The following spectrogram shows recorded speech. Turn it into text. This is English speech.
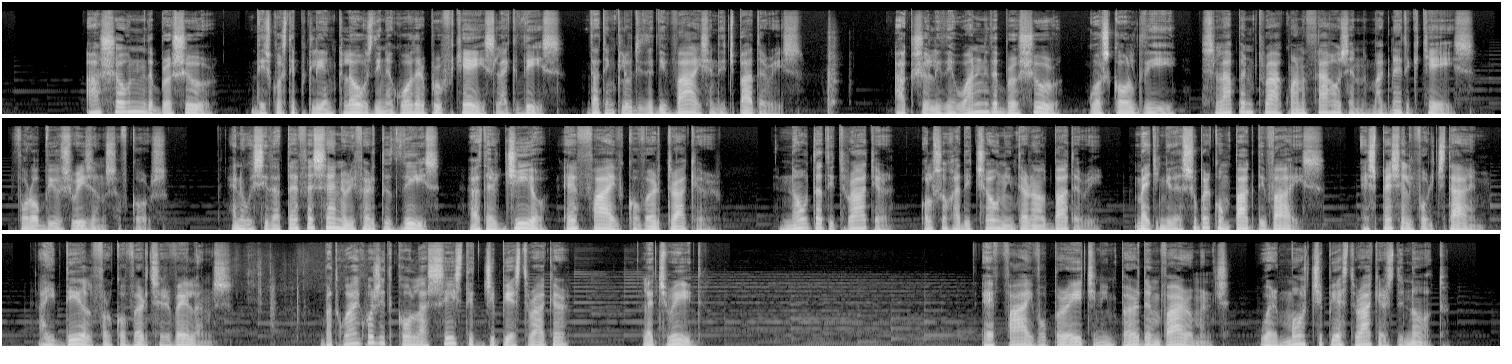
As shown in the brochure, this was typically enclosed in a waterproof case like this that included the device and its batteries. Actually, the one in the brochure was called the Slap and Track 1000 magnetic case, for obvious reasons, of course. And we see that FSN referred to this as their Geo F5 covert tracker. Note that the tracker also had its own internal battery, making it a super compact device, especially for its time, ideal for covert surveillance. But why was it called Assisted GPS Tracker? Let's read. F5 operates in impaired environments where most GPS trackers do not.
